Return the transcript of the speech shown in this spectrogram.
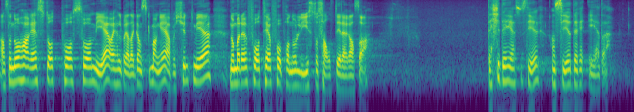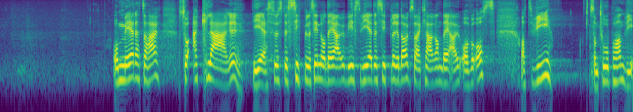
altså Nå har jeg stått på så mye og jeg helbreda ganske mange. jeg har forkynt mye. Nå må dere få til å få på noe lyst og salt i dere. altså. Det er ikke det Jesus sier. Han sier dere er det. Og Med dette her så erklærer Jesus disiplene sine, og det er jo, hvis vi er disipler i dag, så erklærer han det òg over oss, at vi som tror på han, vi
